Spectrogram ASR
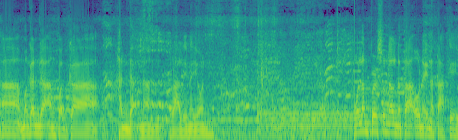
ah, maganda ang pagkahanda ng rally na yon. Walang personal na tao na inatake.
